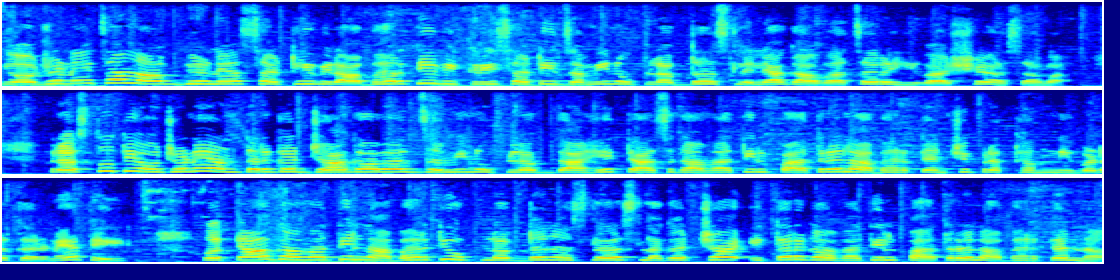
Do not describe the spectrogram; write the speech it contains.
योजनेचा लाभ घेण्यासाठी लाभार्थी विक्रीसाठी जमीन उपलब्ध असलेल्या गावाचा रहिवाशी असावा. प्रस्तुत योजनेअंतर्गत ज्या गावात जमीन उपलब्ध आहे त्याच गावातील पात्र लाभार्थ्यांची प्रथम निवड करण्यात येईल व त्या गावातील लाभार्थी उपलब्ध नसल्यास लगतच्या इतर गावातील पात्र लाभार्थ्यांना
